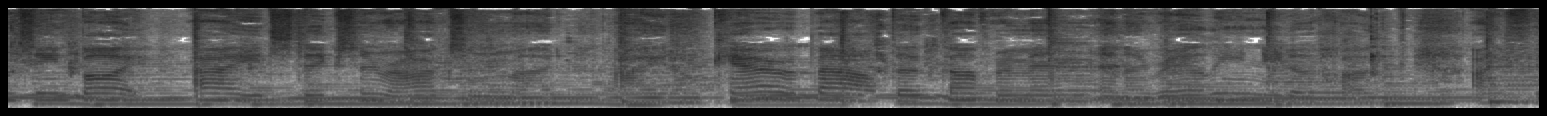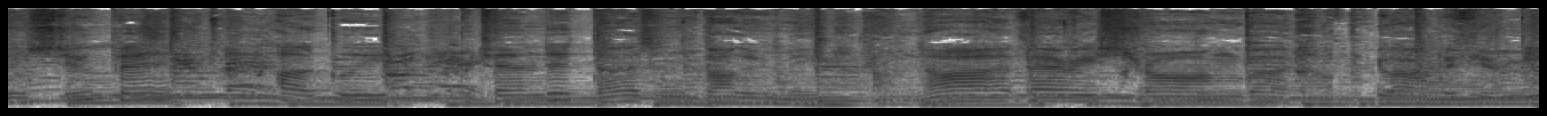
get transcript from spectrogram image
unseen boy. I eat sticks and rocks and mud. I don't care about the government, and I really need a hug. I feel stupid, ugly, pretend it doesn't bother me. I'm not very strong, but I'll you up if you're me.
